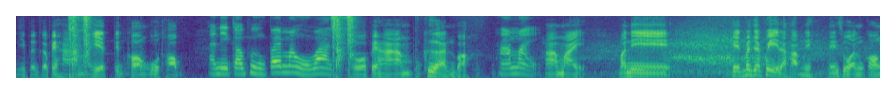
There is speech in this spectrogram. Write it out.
นี่เพิ่นก็ไปหามาเฮ็ดเป็นของอูท็อปอันนี้ก็เพึ่งไปมาหมู่บ้านโอ้ไปหาเคลื่อนบ่หาใหม่หาใหม่มันนี่เฮ็ดมาจากปีแล้วครับนี่ในส่วนของ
